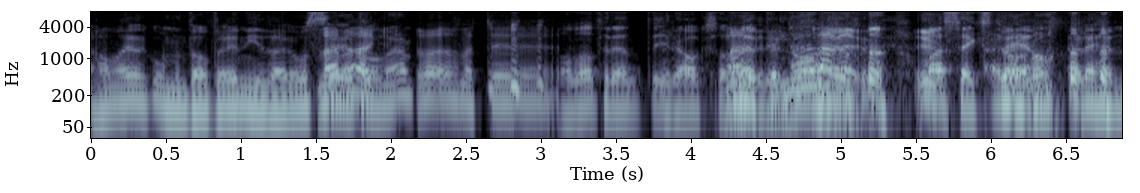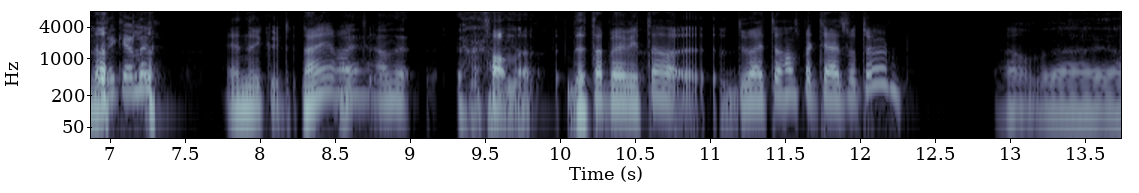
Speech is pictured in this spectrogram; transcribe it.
Han er kommentator i Nidaros Nei, i Trondheim. han heter Han har trent Irak Han er- er 60 Er år nå. Er det Henrik, eller? Henrik Ult- Nei, Nei, han er, faen, dette bør jeg vite. Du veit jo, han spilte i Eidsvoll-turen. Ja, men det er, ja,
